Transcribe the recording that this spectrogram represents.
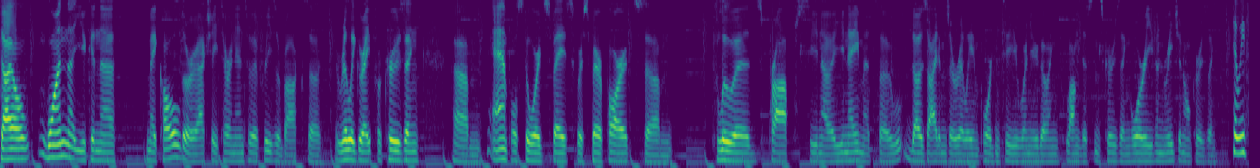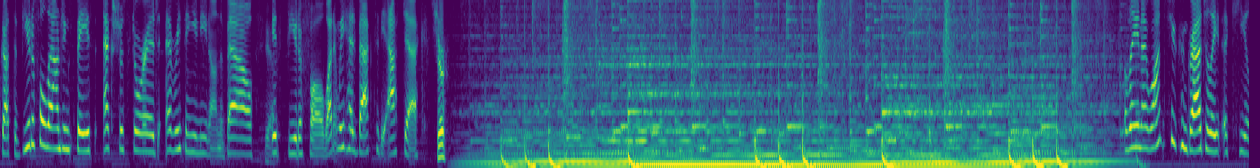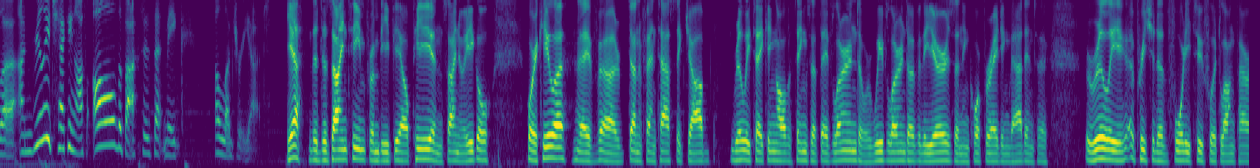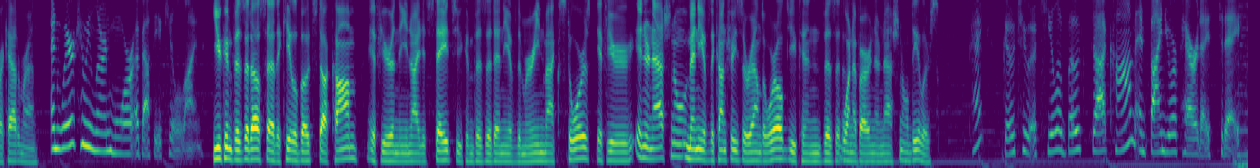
dial one that you can uh, make cold or actually turn into a freezer box. So really great for cruising. Um, ample storage space for spare parts, um, fluids, props, you know, you name it. So those items are really important to you when you're going long distance cruising or even regional cruising. So we've got the beautiful lounging space, extra storage, everything you need on the bow. Yeah. It's beautiful. Why don't we head back to the aft deck? Sure. Elaine, I want to congratulate Aquila on really checking off all the boxes that make a luxury yacht. Yeah, the design team from VPLP and Sino Eagle or Aquila, they've uh, done a fantastic job really taking all the things that they've learned or we've learned over the years and incorporating that into really appreciative 42 foot long power catamaran. And where can we learn more about the Aquila line? You can visit us at aquilaboats.com. If you're in the United States, you can visit any of the Marine Max stores. If you're international, many of the countries around the world, you can visit one of our international dealers. Okay, go to aquilaboats.com and find your paradise today.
